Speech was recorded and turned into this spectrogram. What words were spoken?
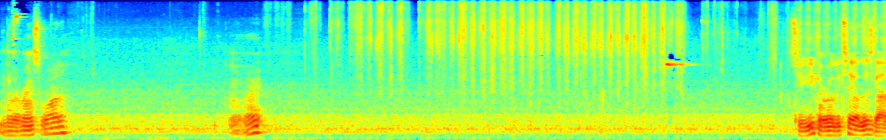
A little rinse water. Alright. See, you can really tell this got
